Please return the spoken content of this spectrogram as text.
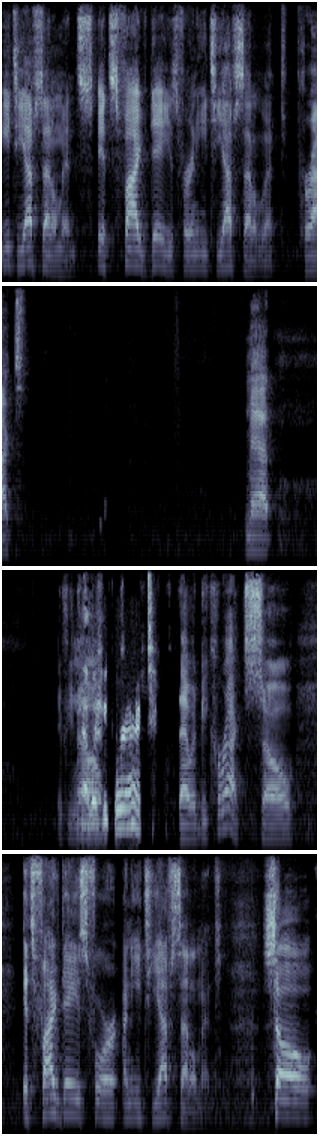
ETF settlements. It's five days for an ETF settlement, correct? Matt, if you know. That would be correct. That would be correct. So it's five days for an ETF settlement. So,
